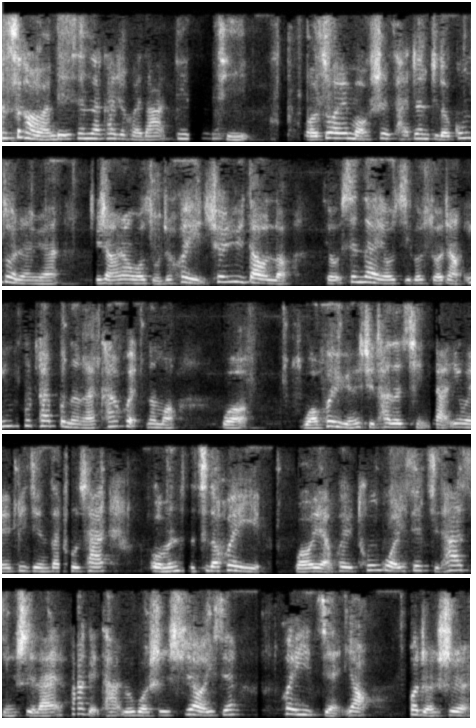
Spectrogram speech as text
思考完毕，现在开始回答第四题。我作为某市财政局的工作人员，局长让我组织会议，却遇到了有现在有几个所长因出差不能来开会，那么我我会允许他的请假，因为毕竟在出差。我们此次的会议，我也会通过一些其他形式来发给他。如果是需要一些会议简要，或者是。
